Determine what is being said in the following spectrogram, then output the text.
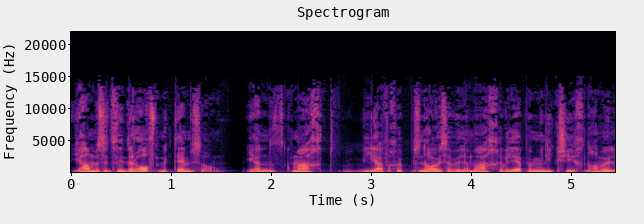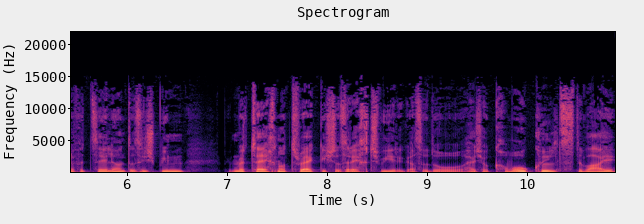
ich habe mir jetzt nicht erhofft mit dem Song. Ich habe es gemacht, weil ich einfach etwas Neues machen, weil ich eben meine Geschichten haben wollte erzählen und das ist beim bei einem Techno-Track ist das recht schwierig. Also du hast ja keine Vocals dabei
